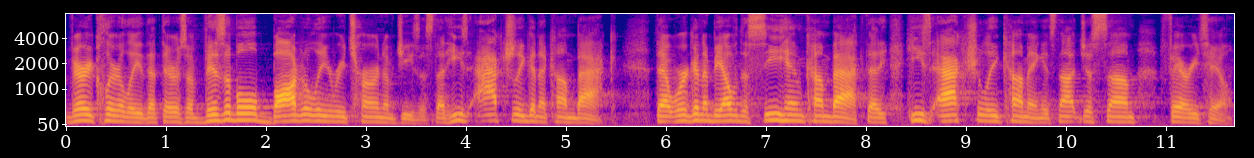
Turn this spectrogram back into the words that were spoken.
very clearly that there's a visible bodily return of Jesus, that he's actually going to come back that we're going to be able to see him come back, that he's actually coming. It's not just some fairy tale.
